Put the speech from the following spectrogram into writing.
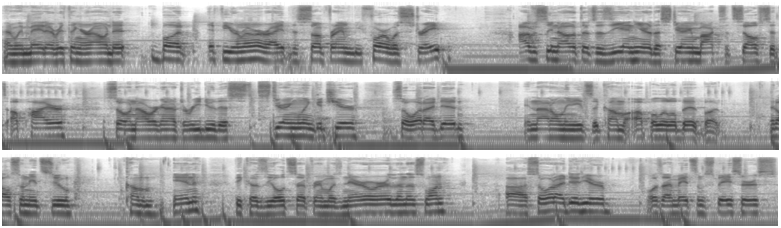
and we made everything around it. But if you remember right, the subframe before was straight. Obviously now that there's a Z in here, the steering box itself sits up higher. So now we're gonna have to redo this steering linkage here. So what I did, it not only needs to come up a little bit, but it also needs to come in because the old subframe was narrower than this one. Uh, so what I did here was I made some spacers.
